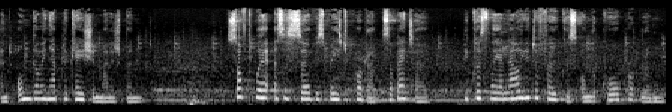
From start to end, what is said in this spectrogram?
and ongoing application management. Software as a service based products are better because they allow you to focus on the core problem.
